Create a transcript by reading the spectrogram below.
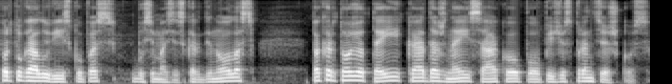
Portugalų vyskupas, busimasis kardinolas, pakartojo tai, ką dažnai sako popiežius Pranciškus,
